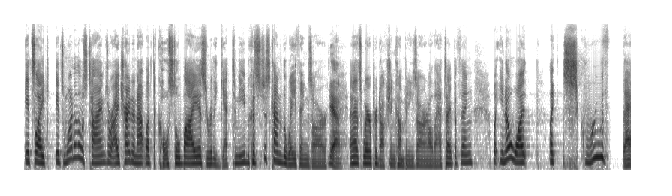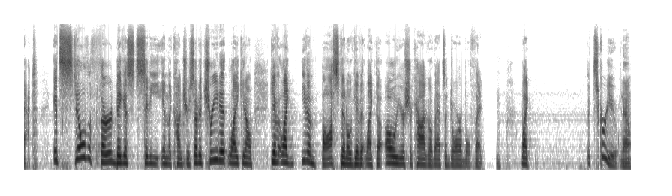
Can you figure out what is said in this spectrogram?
It's like it's one of those times where I try to not let the coastal bias really get to me because it's just kind of the way things are. Yeah. And that's where production companies are and all that type of thing. But you know what? Like screw that. It's still the third biggest city in the country. So to treat it like, you know, give it like even Boston will give it like the oh, you're Chicago, that's adorable thing. Like screw you. No,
